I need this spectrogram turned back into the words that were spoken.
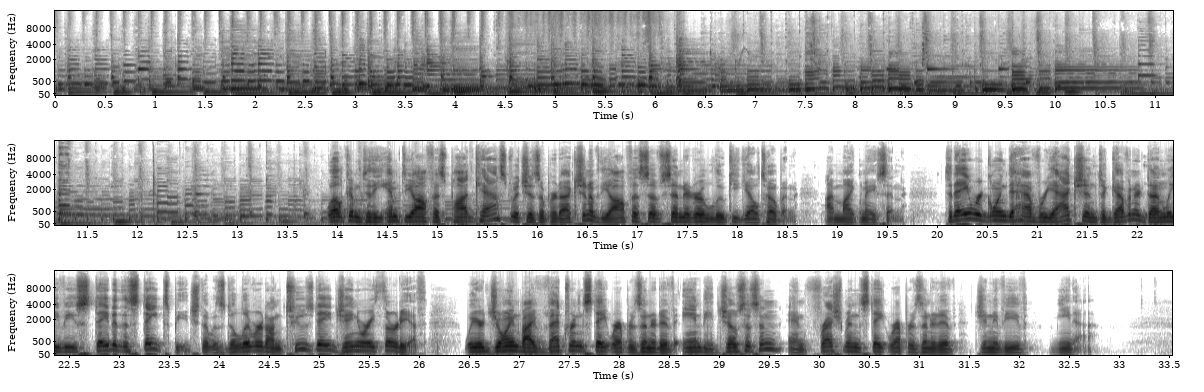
Welcome to the Empty Office Podcast, which is a production of the office of Senator Löki Gale Tobin. I'm Mike Mason. Today we're going to have reaction to Governor Dunleavy's State of the State speech that was delivered on Tuesday, January 30th. We are joined by veteran State Representative Andy Josephson and freshman State Representative Genevieve Mina.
